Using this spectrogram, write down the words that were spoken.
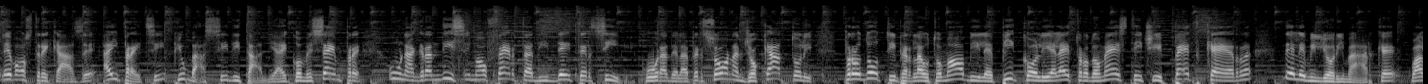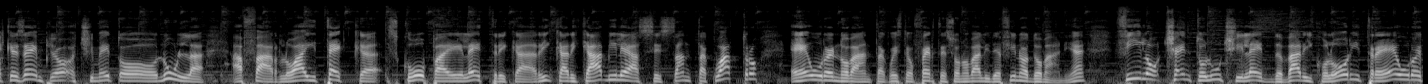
le vostre case ai prezzi più bassi d'Italia. E come sempre una grandissima offerta di detersivi, cura della persona, giocattoli, prodotti per l'automobile, piccoli elettrodomestici, pet care delle migliori marche. Qualche esempio? Ci metto nulla a farlo. High Tech scopa elettrica ricaricabile a 64,90 euro. Queste offerte sono valide fino a domani. Eh? Filo 100 luci LED vari colori 3,30 euro.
